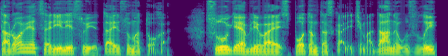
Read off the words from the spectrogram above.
Старове царили суета и суматоха. Слуги, обливаясь потом, таскали чемоданы, узлы,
